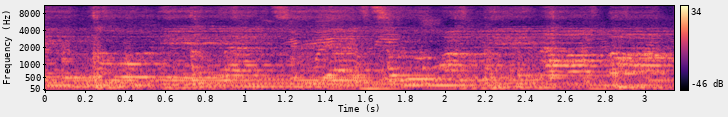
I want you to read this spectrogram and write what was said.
Ceremony, let's get to Amina Bar.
